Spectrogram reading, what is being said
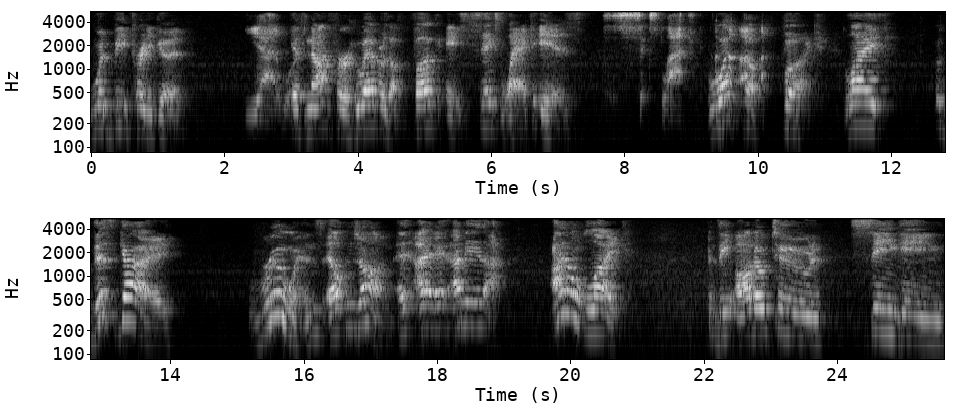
would be pretty good. Yeah, it would. If not for whoever the fuck a six lack is. Six Black. What the fuck? Like, this guy ruins Elton John. And I, I I mean, I, I don't like the auto tune singing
